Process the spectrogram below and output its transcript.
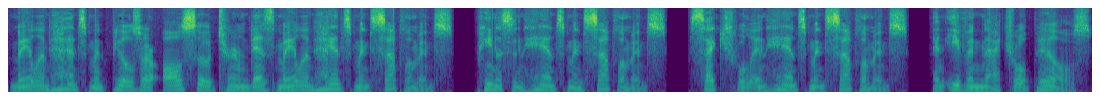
Male enhancement pills are also termed as male enhancement supplements, penis enhancement supplements, sexual enhancement supplements, and even natural pills.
